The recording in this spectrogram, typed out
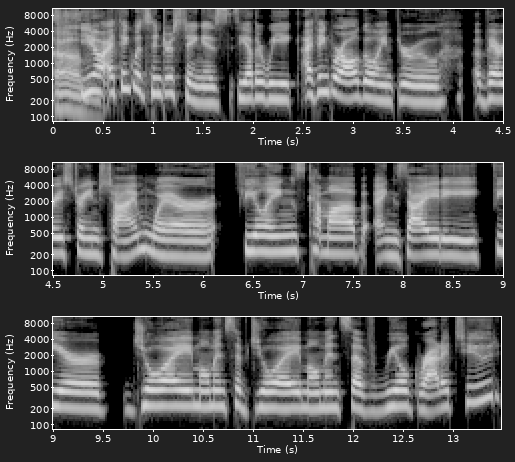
Um, you know, I think what's interesting is the other week, I think we're all going through a very strange time where feelings come up anxiety, fear, joy, moments of joy, moments of real gratitude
